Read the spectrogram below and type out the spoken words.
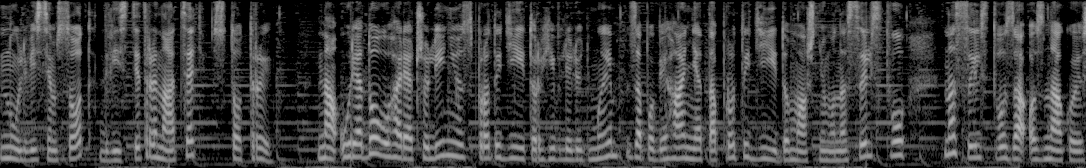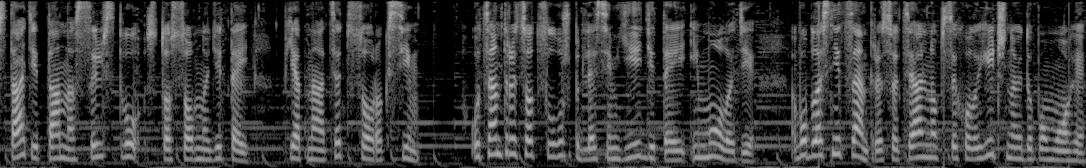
0800 213 103. На урядову гарячу лінію з протидії торгівлі людьми, запобігання та протидії домашньому насильству, насильству за ознакою статі та насильству стосовно дітей 1547. У центри соцслужб для сім'ї, дітей і молоді, в обласні центри соціально-психологічної допомоги,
